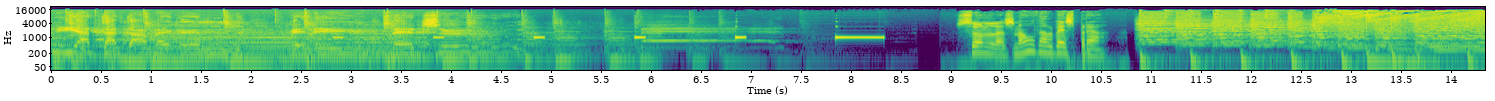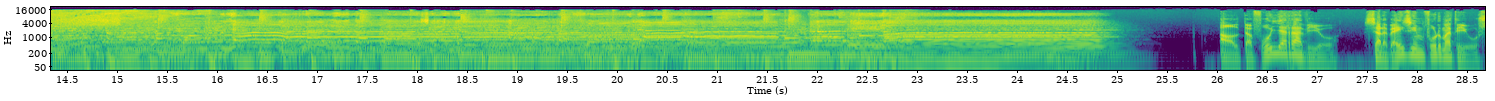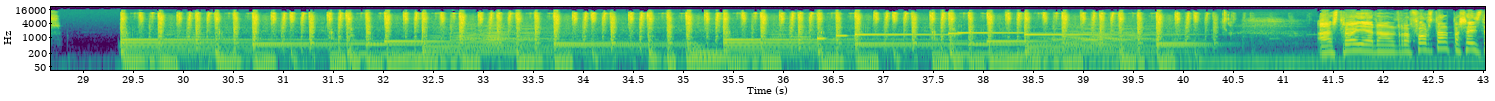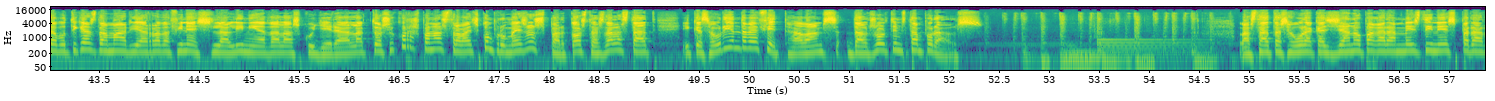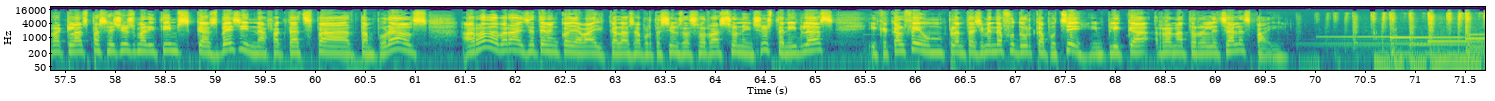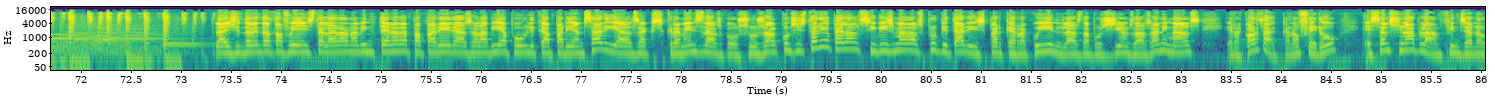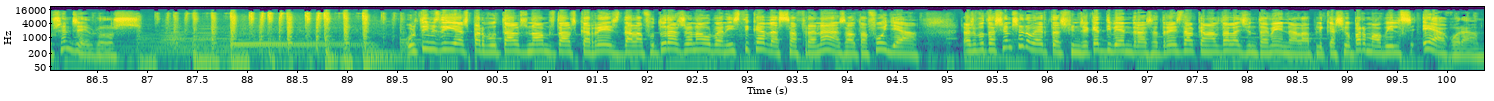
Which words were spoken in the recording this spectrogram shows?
Yatata making believe that's true. Són les 9 del vespre. Altafulla Ràdio. Serveis informatius. Es treballa en el reforç del passeig de botigues de mar i es redefineix la línia de l'Escullera. L'actuació correspon als treballs compromesos per costes de l'Estat i que s'haurien d'haver fet abans dels últims temporals. L'Estat assegura que ja no pagarà més diners per arreglar els passejos marítims que es vegin afectats per temporals. A Roda Barà ja tenen coll avall que les aportacions de sorra són insostenibles i que cal fer un plantejament de futur que potser implica renaturalitzar l'espai. L'Ajuntament d'Altafulla instal·larà una vintena de papereres a la via pública per llançar-hi els excrements dels gossos. El consistori apela al civisme dels propietaris perquè recullin les deposicions dels animals i recorda que no fer-ho és sancionable amb fins a 900 euros. Últims dies per votar els noms dels carrers de la futura zona urbanística de Safranàs, Altafulla. Les votacions són obertes fins aquest divendres a través del canal de l'Ajuntament a l'aplicació per mòbils eAgora.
